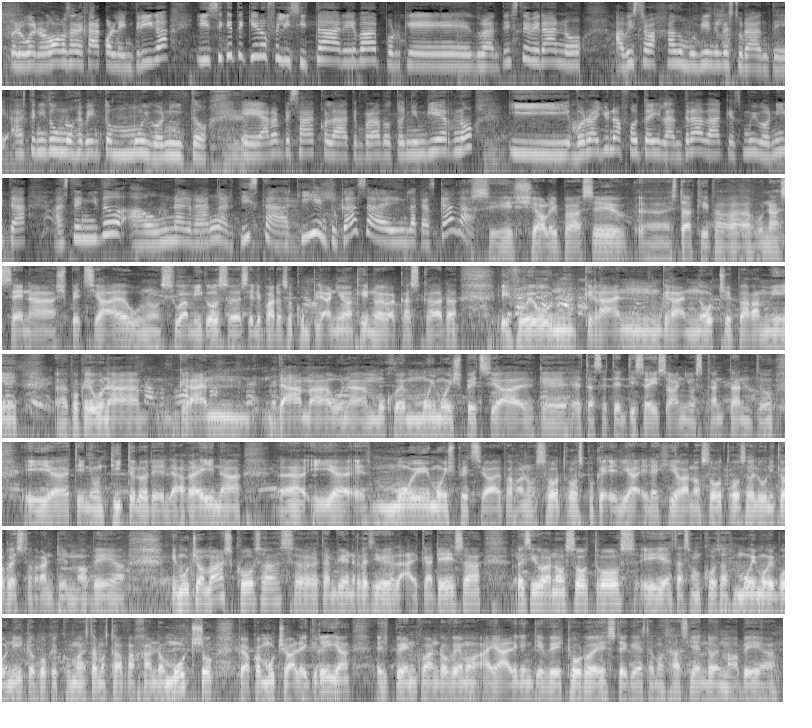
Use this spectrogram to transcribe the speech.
Pero bueno, lo vamos a dejar con la intriga. Y sí que te quiero felicitar, Eva, porque durante este verano habéis trabajado muy bien el restaurante. Has tenido unos eventos muy bonitos. Eh, ahora empezás con la temporada otoño-invierno y bueno, hay una foto ahí en la entrada que es muy bonita. Has tenido a una gran artista aquí en tu casa, en la cascada. Sí, Charlie Basse uh, está aquí para una cena especial. Uno de sus amigos uh, celebraron su cumpleaños aquí en Nueva Cascada y fue una gran, gran noche para mí uh, porque una gran dama, una mujer muy, muy especial que está 76 años cantando y tiene un título de la reina y es muy, muy especial para nosotros porque ella eligió a nosotros el único restaurante en Marbella y mucho más cosas. Uh, también recibe la alcaldesa, recibe a nosotros y estas son cosas muy muy bonitas porque como estamos trabajando mucho, pero con mucha alegría, es bien cuando vemos hay alguien que ve todo esto que estamos haciendo en Marbella.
